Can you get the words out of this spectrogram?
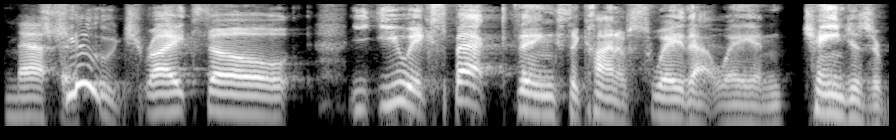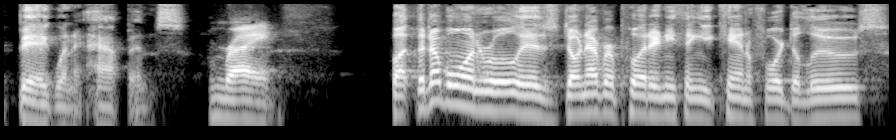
massive huge right so you expect things to kind of sway that way and changes are big when it happens right but the number one rule is don't ever put anything you can't afford to lose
